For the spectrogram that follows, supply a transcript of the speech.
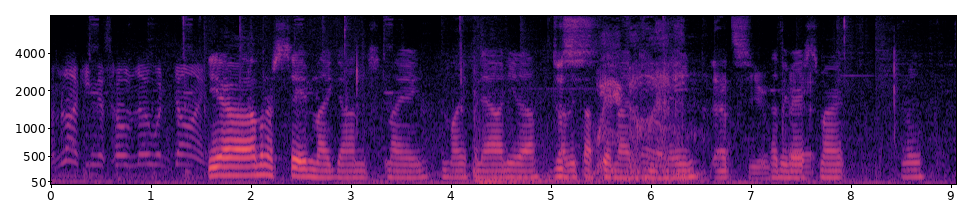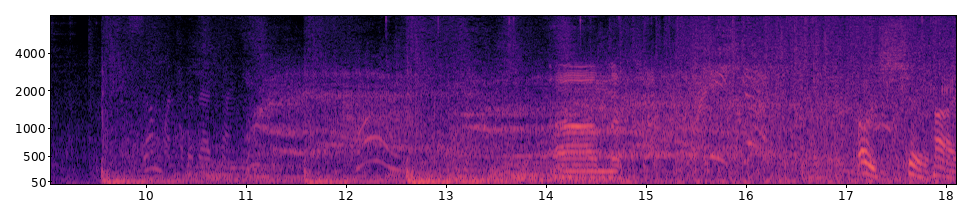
I'm liking this whole no one dying. Yeah, I'm gonna save my guns, my money for now. I need to at Just- least upgrade my my main. That's you. That'd be very Uh, smart. for me. Someone had a bad time. Um, Oh shit! Hi.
